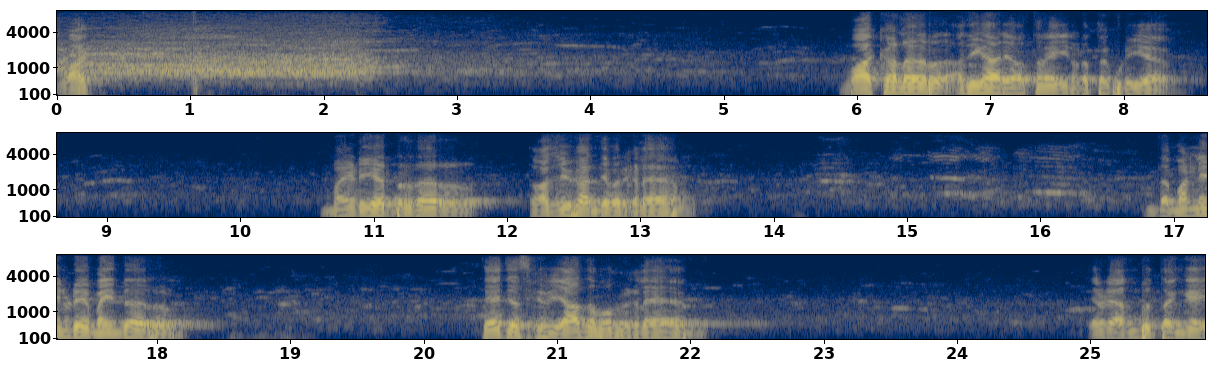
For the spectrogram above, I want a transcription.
வாக்- வாக்காளர் அதிகார யாத்திரை நடத்தக்கூடிய மை டியர் பிரதர் ராஜீவ்காந்தி அவர்களே இந்த மண்ணினுடைய மைந்தர் தேஜஸ்வி யாதவ் அவர்களே என்னுடைய அன்பு தங்கை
